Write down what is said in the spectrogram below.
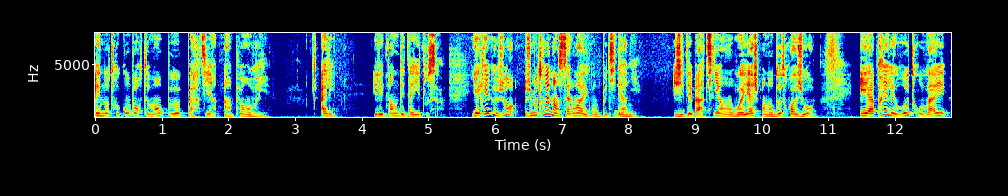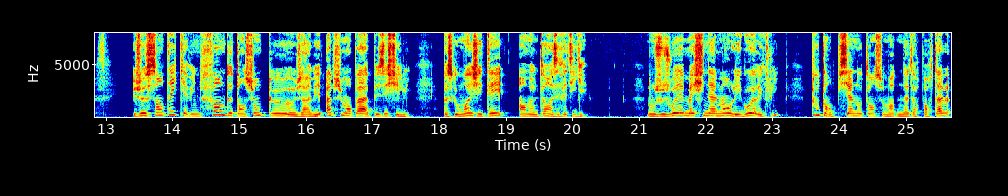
Et notre comportement peut partir un peu en vrille. Allez, il est temps de détailler tout ça. Il y a quelques jours, je me trouvais dans le salon avec mon petit dernier. J'étais partie en voyage pendant 2-3 jours, et après les retrouvailles, je sentais qu'il y avait une forme de tension que j'arrivais absolument pas à apaiser chez lui, parce que moi j'étais en même temps assez fatiguée. Donc je jouais machinalement au Lego avec lui, tout en pianotant sur mon ordinateur portable.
